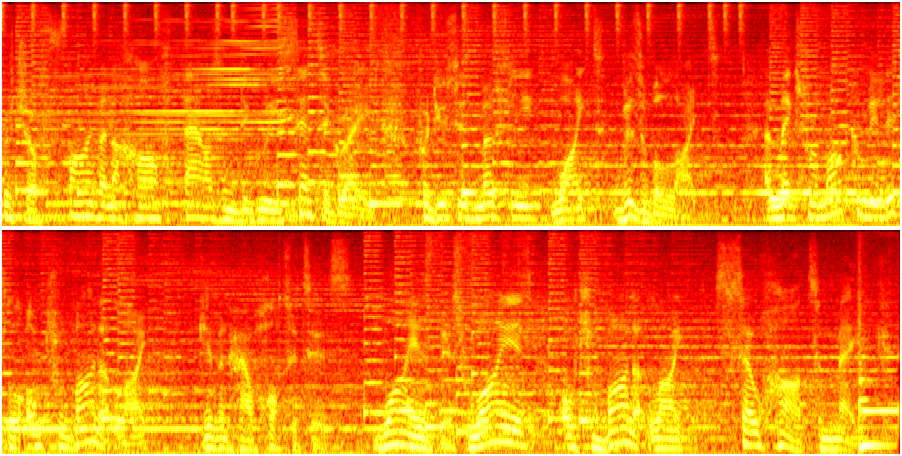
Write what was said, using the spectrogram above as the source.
temperature of 5,500 degrees centigrade produces mostly white visible light and makes remarkably little ultraviolet light given how hot it is. Why is this? Why is ultraviolet light so hard to make?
